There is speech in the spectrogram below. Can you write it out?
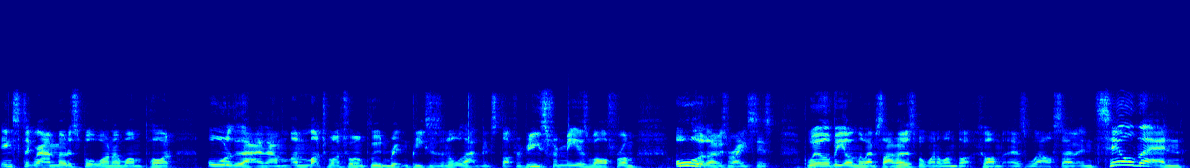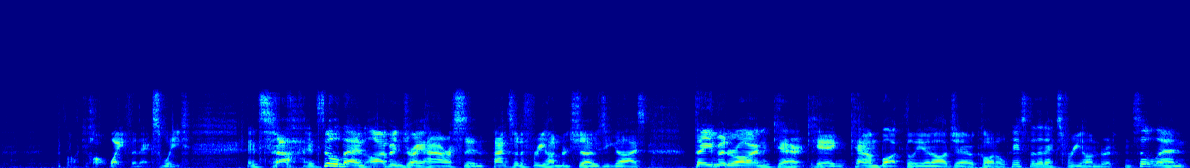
Instagram motorsport 101 pod. All of that and, um, and much, much more, including written pieces and all that good stuff. Reviews from me as well from all of those races will be on the website, motorsport101.com as well. So until then, I can't wait for next week. Until, uh, until then, I've been Dre Harrison. Thanks for the 300 shows, you guys. David Ryan and Garrett King, Cam Buckley, and RJ O'Connell. Here's to the next 300. Until then,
